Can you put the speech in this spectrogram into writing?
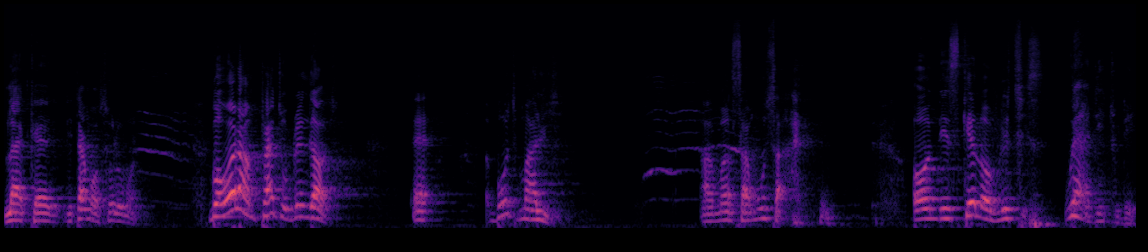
like uh, the time of Solomon. But what I'm trying to bring out, uh, both Mali and Mansa Musa, on the scale of riches, where are they today?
